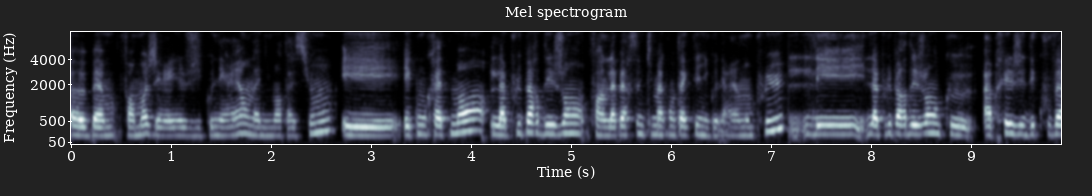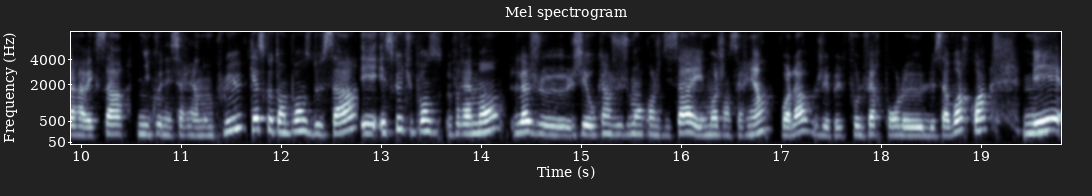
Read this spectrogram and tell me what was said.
Euh, ben, enfin moi j'y connais rien en alimentation et, concrètement la plupart des gens, enfin la personne qui m'a contacté n'y connaît rien non plus, les, la plupart des gens que après j'ai découvert avec ça n'y connaissaient rien non plus. Qu'est-ce que tu en penses de ça? Et est-ce que tu penses vraiment, là je j'ai aucun jugement quand je dis ça et moi j'en sais rien, voilà, il faut le faire pour le, savoir quoi, mais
